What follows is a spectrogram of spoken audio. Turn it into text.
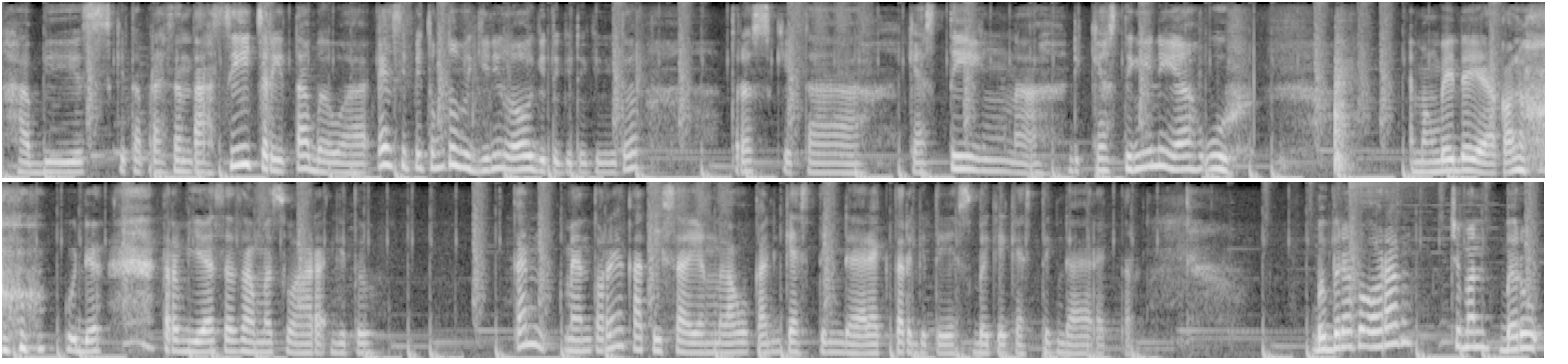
habis kita presentasi cerita bahwa eh si Pitung tuh begini loh gitu gitu gitu, gitu. terus kita casting. Nah di casting ini ya uh emang beda ya kalau udah terbiasa sama suara gitu. Kan mentornya Katisa yang melakukan casting director gitu ya sebagai casting director. Beberapa orang cuman baru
